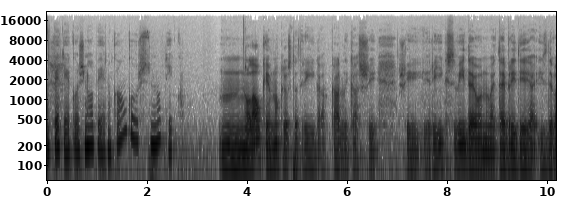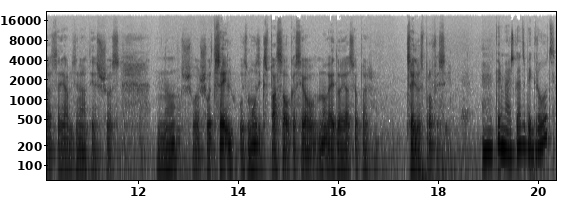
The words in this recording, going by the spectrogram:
ar pietiekoši nopietnu konkursu. Nu, tiku. Mm, no laukiem nokļūstat Rīgā. Kāda likās šī, šī Rīgas vide, un vai tajā brīdī izdevās arī apzināties šos, nu, šo, šo ceļu uz mūzikas pasauli, kas jau nu, veidojās jau par ceļu uz profesiju? Mm, pirmais gads bija grūts.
